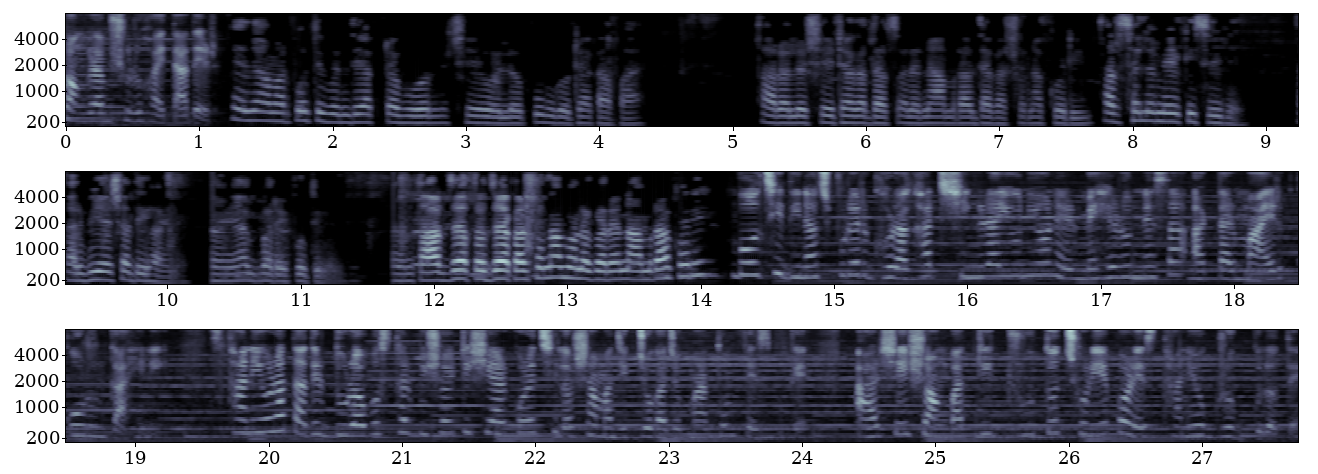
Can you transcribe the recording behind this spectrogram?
সংগ্রাম শুরু হয় তাদের। এই যে আমার প্রতিবন্ধী একটা বোন সে হইল পুঙ্গ টাকা পায়। তার হলে সেই টাকা দেওয়া চলে না আমরা দেখাশোনা করি। তার ছেলে মেয়ে কিছুই নেই তার বিয়ে শাদী হয়নি হ্যাঁ, একবারে প্রতিবন্ধী। তার যত দেখাশোনা মনে করেন আমরা করি। বলছি দিনাজপুরের ঘোড়াঘাট সিংড়া ইউনিয়নের মেহেরুন্নেসা আর তার মায়ের করুণ কাহিনী। স্থানীয়রা তাদের দুরবস্থার বিষয়টি শেয়ার করেছিল সামাজিক যোগাযোগ মাধ্যম ফেসবুকে। আর সেই সংবাদটি দ্রুত ছড়িয়ে পড়ে স্থানীয় গ্রুপগুলোতে।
